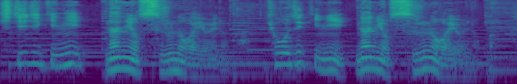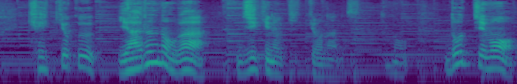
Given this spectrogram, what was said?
七時期に何をするのが良いのか、今日時期に何をするのが良いのか、結局、やるのが時期の吉凶なんです。どっちも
